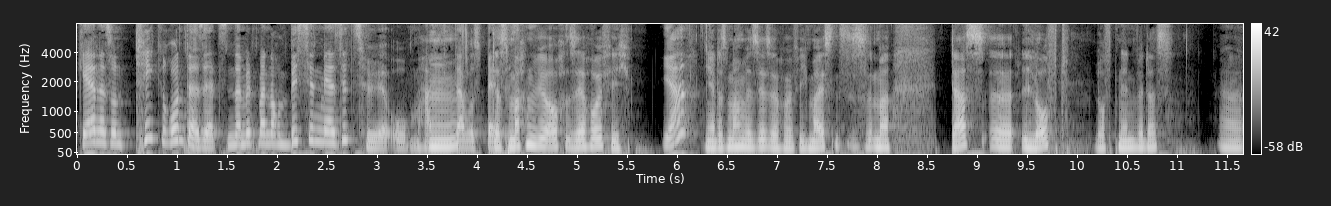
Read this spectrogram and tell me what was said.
gerne so einen Tick runtersetzen, damit man noch ein bisschen mehr Sitzhöhe oben hat, da wo es Bett Mhm. das ist. machen wir auch sehr häufig. Ja? Ja, das machen wir sehr, sehr häufig. Meistens ist es immer das äh, Loft, Loft nennen wir das, äh,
